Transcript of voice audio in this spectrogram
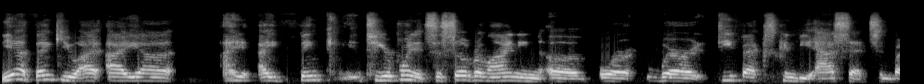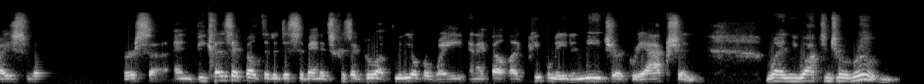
Yeah, thank you. I I, uh, I I think to your point, it's the silver lining of or where defects can be assets and vice versa. And because I felt at a disadvantage because I grew up really overweight and I felt like people made a knee jerk reaction when you walked into a room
